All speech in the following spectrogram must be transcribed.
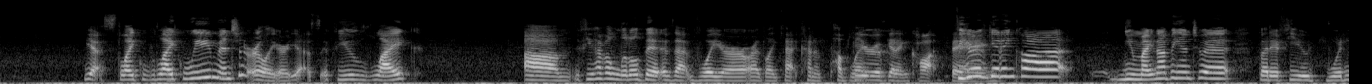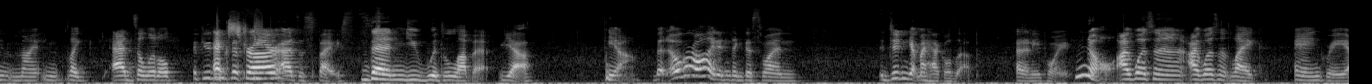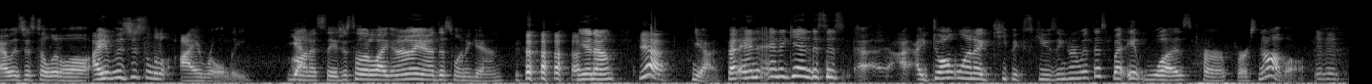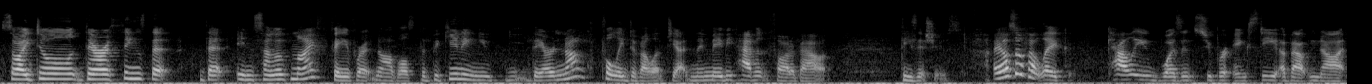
yes. Like like we mentioned earlier. Yes, if you like, um, if you have a little bit of that voyeur or like that kind of public Fear of getting caught thing. fear of getting caught, you might not be into it. But if you wouldn't mind, like adds a little if you think extra, the fear adds a spice. then you would love it. Yeah. Yeah. But overall, I didn't think this one didn't get my heckles up at any point. No, I wasn't. I wasn't like angry. I was just a little. I was just a little eye rolly. Yeah. Honestly, just a little like, oh yeah, this one again. You know? Yeah. Yeah. But and and again, this is. Uh, I- don't want to keep excusing her with this, but it was her first novel. So I don't. There are things that that in some of my favorite novels, the beginning, you they are not fully developed yet, and they maybe haven't thought about these issues. I also felt like Callie wasn't super angsty about not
